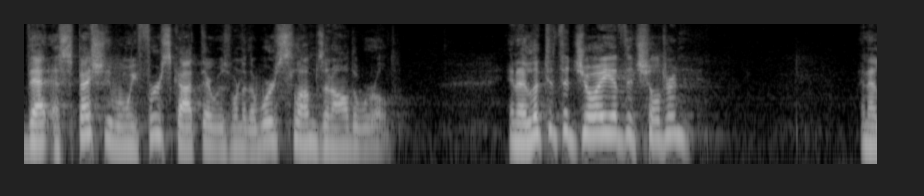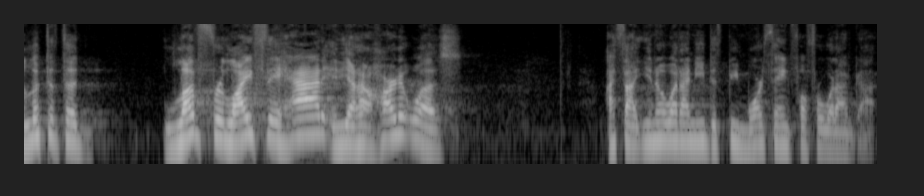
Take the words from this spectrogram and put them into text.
that, especially when we first got there, was one of the worst slums in all the world. And I looked at the joy of the children, and I looked at the love for life they had, and yet how hard it was. I thought, you know what? I need to be more thankful for what I've got.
